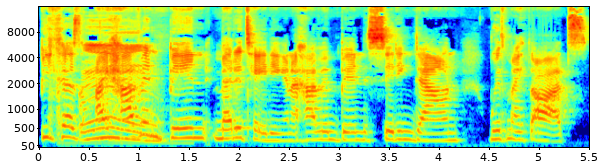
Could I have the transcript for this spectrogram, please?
because mm. I haven't been meditating and I haven't been sitting down with my thoughts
